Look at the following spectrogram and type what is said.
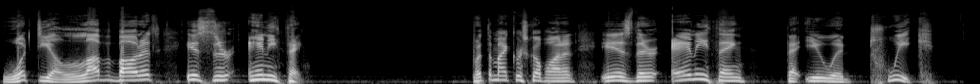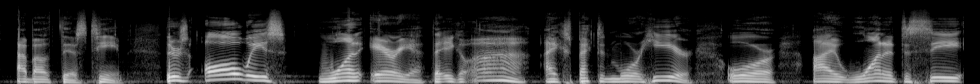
What do you love about it? Is there anything? Put the microscope on it. Is there anything that you would tweak about this team? There's always one area that you go, ah, I expected more here, or I wanted to see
